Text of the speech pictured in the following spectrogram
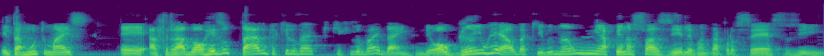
ele está muito mais é, atrelado ao resultado que aquilo, vai, que aquilo vai dar, entendeu? Ao ganho real daquilo, não em apenas fazer, levantar processos e,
